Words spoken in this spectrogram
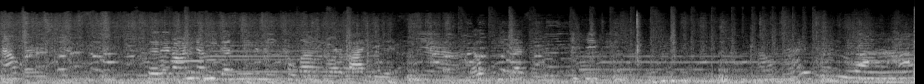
showers. Put it on him. He doesn't even need cologne or body mist. Yeah. Nope, he doesn't. All right,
